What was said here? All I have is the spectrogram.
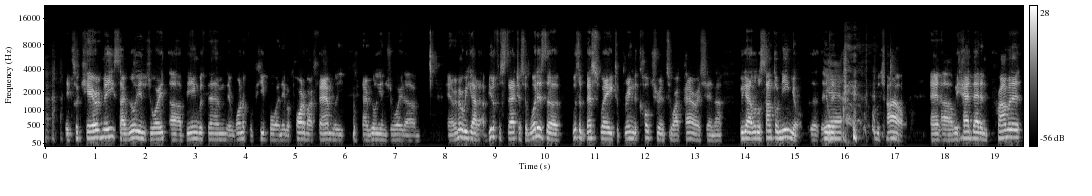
they took care of me, so I really enjoyed uh, being with them. They're wonderful people, and they were part of our family, and I really enjoyed. Um, and I remember we got a, beautiful statue. I said, "What is the what's the best way to bring the culture into our parish?" And uh, we got a little Santo Nino, the, the yeah. the child, and uh, we had that in prominent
